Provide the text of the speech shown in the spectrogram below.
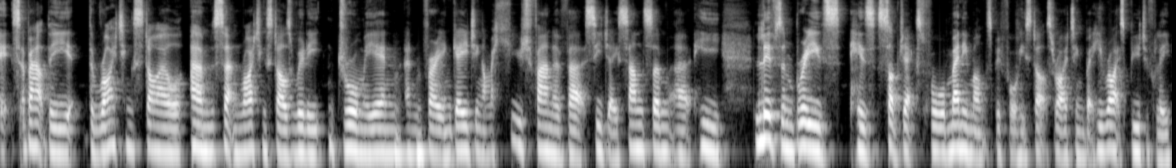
it's about the the writing style. Um, certain writing styles really draw me in and very engaging. I'm a huge fan of uh, C.J. Sansom. Uh, he lives and breathes his subjects for many months before he starts writing, but he writes beautifully.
